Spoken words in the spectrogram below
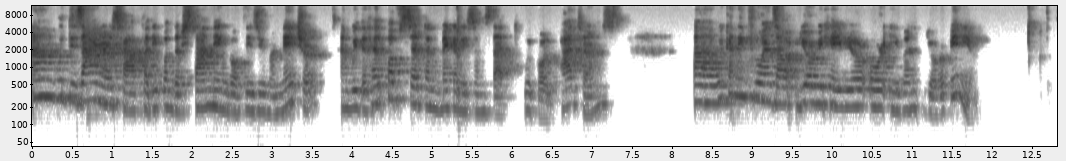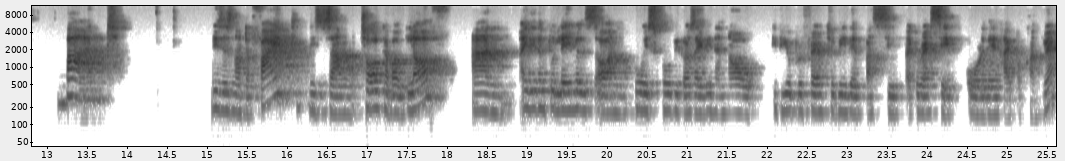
And good designers have a deep understanding of this human nature. And with the help of certain mechanisms that we call patterns, uh, we can influence our, your behavior or even your opinion. But this is not a fight. This is a talk about love. And I didn't put labels on who is who because I didn't know if you prefer to be the passive aggressive or the hypochondriac.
